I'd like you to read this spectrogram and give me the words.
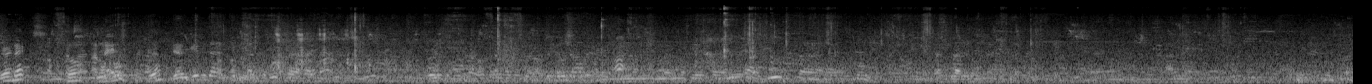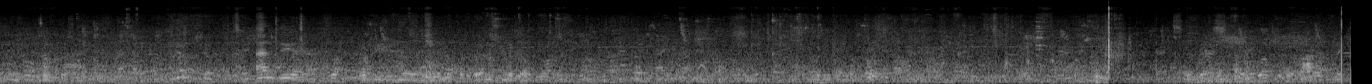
You're next. Go. I'm next? Yeah? yeah give that. And the...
